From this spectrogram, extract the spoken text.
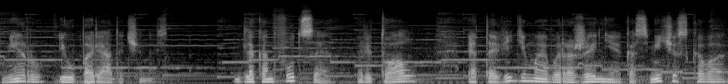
меру и упорядоченность. Для Конфуция ритуал – это видимое выражение космического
